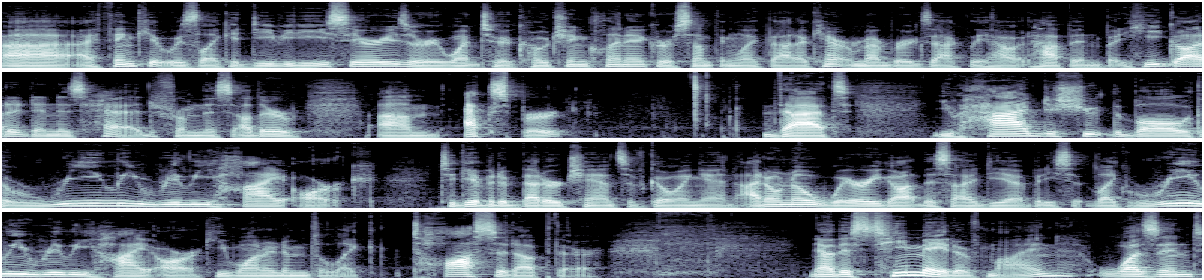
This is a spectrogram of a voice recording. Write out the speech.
uh, I think it was like a DVD series or he went to a coaching clinic or something like that. I can't remember exactly how it happened, but he got it in his head from this other um, expert that you had to shoot the ball with a really, really high arc to give it a better chance of going in. I don't know where he got this idea, but he said like really, really high arc. He wanted him to like toss it up there. Now, this teammate of mine wasn't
